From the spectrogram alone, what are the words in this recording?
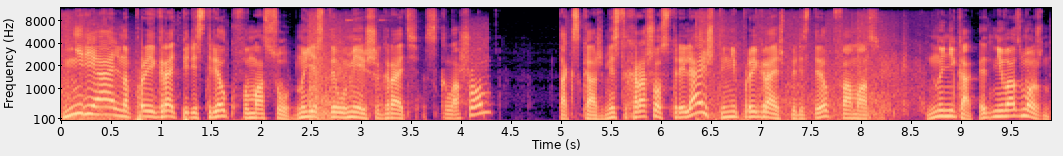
нереально проиграть перестрелку ФАМАСу. Ну, если ты умеешь играть с Калашом, так скажем. Если хорошо стреляешь, ты не проиграешь перестрелку Фамасу. Ну, никак. Это невозможно.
